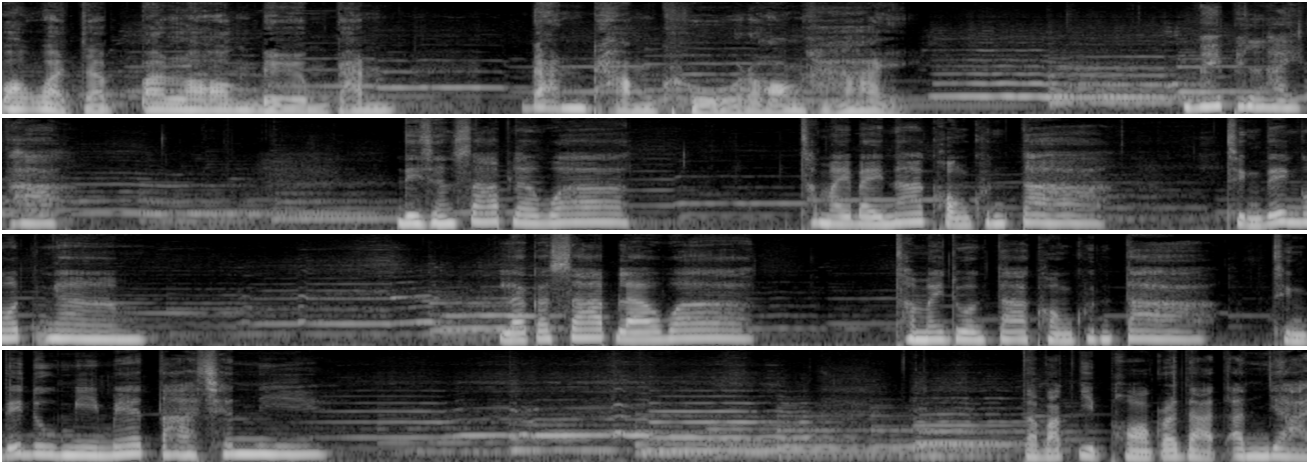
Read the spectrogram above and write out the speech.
บอกว่าจะประลองดื่มกัน ดันทำครูร้องไห้ ไม่เป็นไรค่ะ ดิฉันทราบแล้วว่าทำไมใบหน้าของคุณตา ถึงได้งดงาม และก็ทราบแล้วว่าทำไมดวงตาของคุณตาถึงได้ดูมีเมตตาเช่นนี้ตะบักหยิบห่อกระดาษอันใหญ่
